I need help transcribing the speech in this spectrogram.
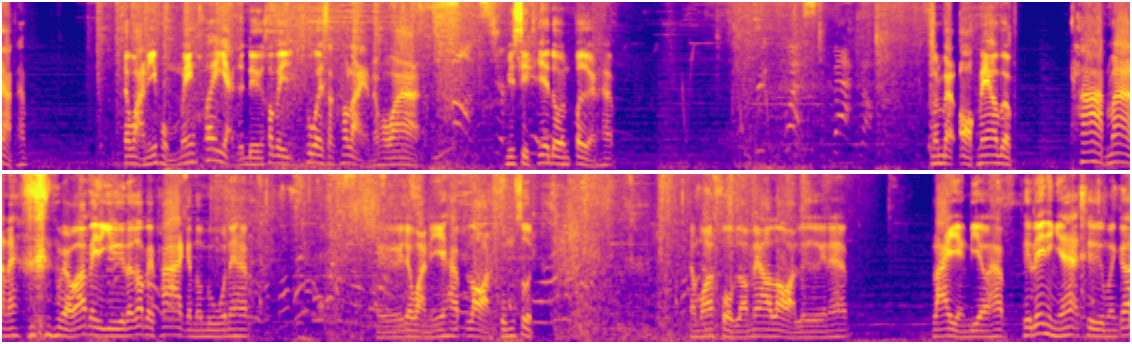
จัดครับแต่หวะนี้ผมไม่ค่อยอยากจะเดินเข้าไปช่วยสักเท่าไหร่นะ เพราะว่ามีสิทธิ์ที่จะโดนเปิดครับ มันแบบออกแนวแบบ พลาดมากนะ แบบว่าไปยืนแล้วก็ไปพลาดกันตรงนู้นนะครับ เออจังหวะนี้ครับหลอดคุ้มสุดแต่มอสโคบเราไม่เอาหลอดเลยนะครับ ไล่อย่างเดียวครับคือเล่นอย่างเงี้ยคือมันก็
